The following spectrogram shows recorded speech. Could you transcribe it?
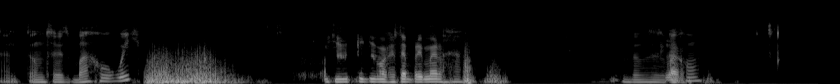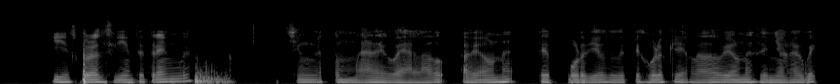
Entonces bajo, güey. O sea, tú te bajaste primero. Ajá. Entonces Claro. bajo. Y espero el siguiente tren, güey. Chinga tu madre, güey. Al lado había una, te, por Dios, güey, te juro que al lado había una señora, güey.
